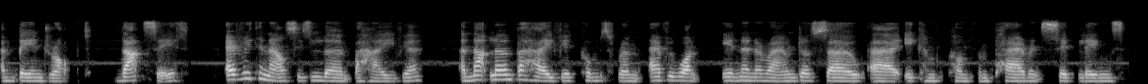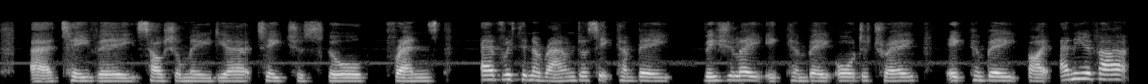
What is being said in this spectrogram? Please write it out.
and being dropped. That's it. Everything else is learnt behaviour, and that learnt behaviour comes from everyone in and around us. So uh, it can come from parents, siblings, uh, TV, social media, teachers, school, friends, everything around us. It can be visually, it can be auditory, it can be by any of our,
